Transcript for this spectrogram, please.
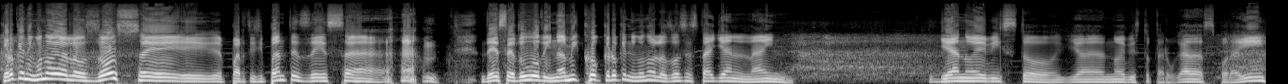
Creo que ninguno de los dos eh, participantes de esa de ese dúo dinámico, creo que ninguno de los dos está ya online. Ya no he visto, ya no he visto tarugadas por ahí.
